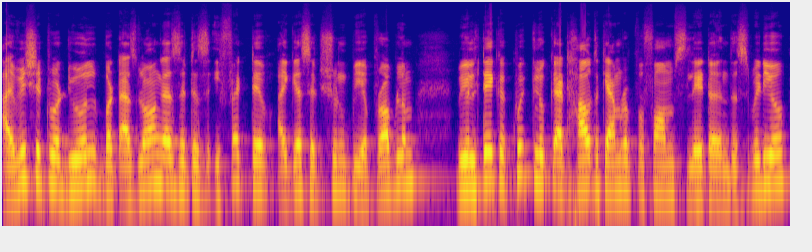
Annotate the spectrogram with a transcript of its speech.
I wish it were dual, but as long as it is effective, I guess it shouldn't be a problem. We will take a quick look at how the camera performs later in this video.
